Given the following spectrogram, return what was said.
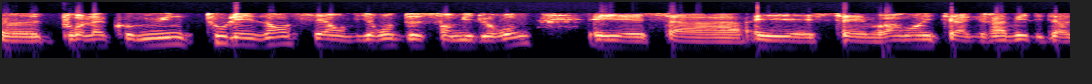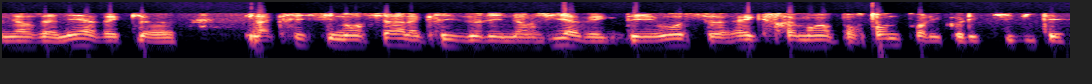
euh, pour la commune, tous les ans, c'est environ 200 000 euros et ça, et a vraiment été aggravé les dernières années avec le, la crise financière et la crise de l'énergie, avec des hausses extrêmement importantes pour les collectivités.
